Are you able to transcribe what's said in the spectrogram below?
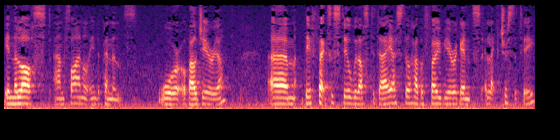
in the last and final independence war of Algeria. Um, the effects are still with us today. I still have a phobia against electricity.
